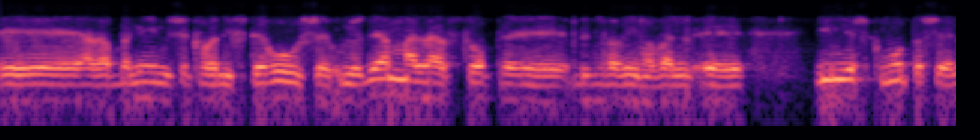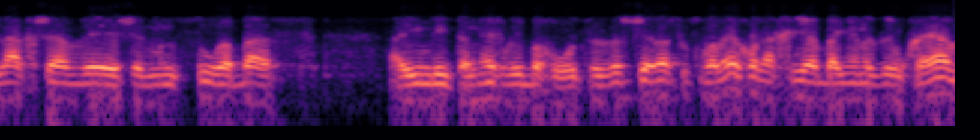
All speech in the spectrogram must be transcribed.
אה, הרבנים שכבר נפטרו, שהוא יודע מה לעשות אה, בדברים, אבל אה, אם יש כמו את השאלה עכשיו אה, של מנסור עבאס, האם להתעמך מבחוץ, אז זו שאלה שהוא כבר לא יכול להכריע בעניין הזה, הוא חייב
